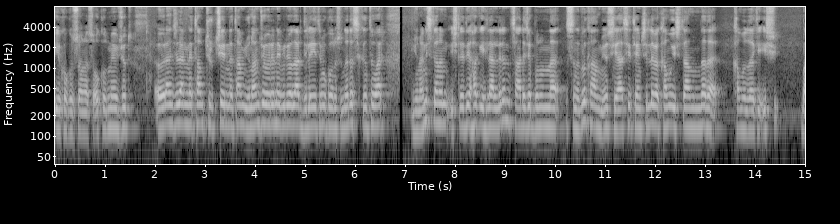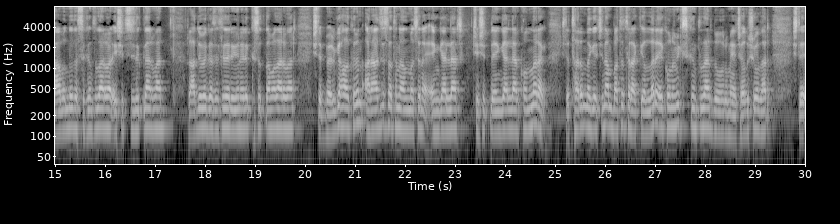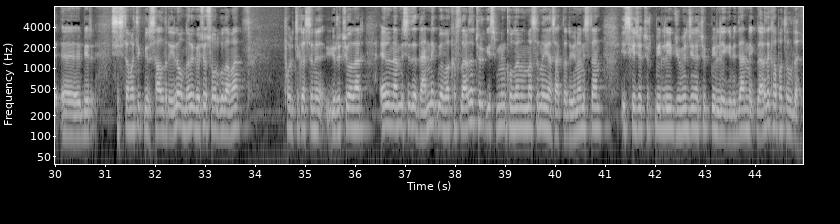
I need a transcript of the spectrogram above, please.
ilkokul sonrası okul mevcut. Öğrenciler ne tam Türkçe ne tam Yunanca öğrenebiliyorlar. Dil eğitimi konusunda da sıkıntı var. Yunanistan'ın işlediği hak ihlallerin sadece bununla sınırlı kalmıyor. Siyasi temsilde ve kamu İslam'ında da kamudaki iş babında da sıkıntılar var, eşitsizlikler var. Radyo ve gazetelere yönelik kısıtlamalar var. İşte bölge halkının arazi satın almasına engeller, çeşitli engeller konularak işte tarımla geçinen Batı Trakyalılara ekonomik sıkıntılar doğurmaya çalışıyorlar. İşte e, bir sistematik bir saldırıyla onları göçe sorgulama politikasını yürütüyorlar. En önemlisi de dernek ve vakıflarda Türk isminin kullanılmasını yasakladı. Yunanistan, İskece Türk Birliği, Gümülcine Türk Birliği gibi dernekler de kapatıldı.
